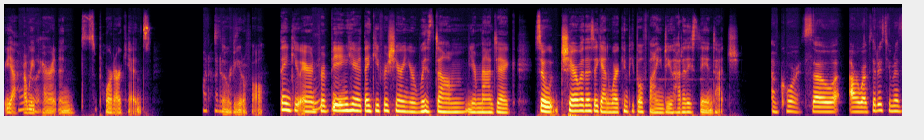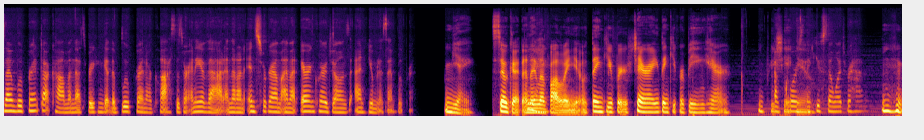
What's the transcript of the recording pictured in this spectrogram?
yeah, how we parent and support our kids. So 100%. beautiful. Thank you, Erin, for being here. Thank you for sharing your wisdom, your magic. So share with us again, where can people find you? How do they stay in touch? Of course. So our website is humandesignblueprint.com, and that's where you can get the blueprint or classes or any of that. And then on Instagram, I'm at Erin Claire Jones and Human Design Blueprint. Yay. So good. And I love following you. Thank you for sharing. Thank you for being here. Appreciate Of course. you. Thank you so much for having me.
